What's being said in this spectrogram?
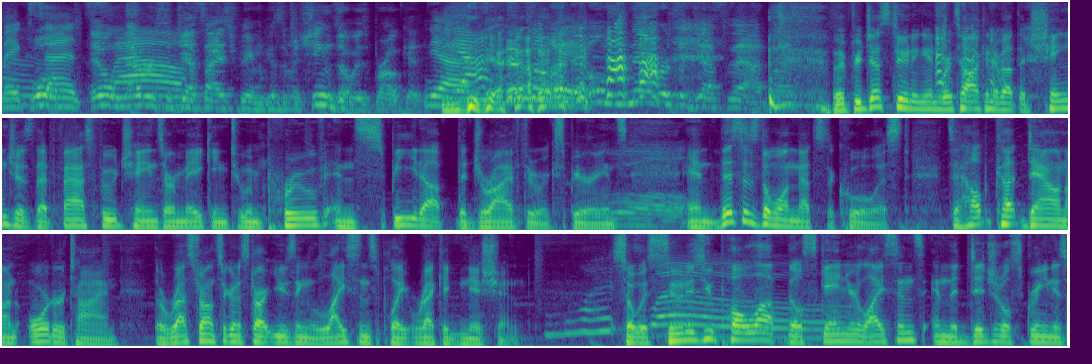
Makes Well, sense. it'll never suggest ice cream because the machine's always broken. Yeah. So it'll never suggest that. But But if you're just tuning in, we're talking about the changes that fast food chains are making to improve and speed up the drive through experience. And this is the one that's the coolest. To help cut down on order time, the restaurants are going to start using license plate recognition. What? So as soon as you pull up, they'll scan your license, and the digital screen is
